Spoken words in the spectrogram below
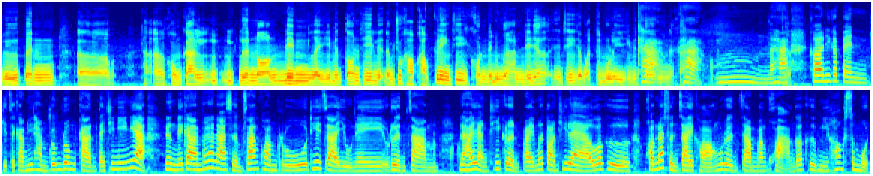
หรือเป็นเอ่อเอ่อโครงการเรือนนอนดินอะไรอย่างนี้เป็นต้นที่เรือนจำชั่วคราวเขากลิ้งที่คนไปดูงานเยอะๆอย่างที่จังหวัดเพชรบุรีอย่างนี้เป็นค่ะต้นนะครับค่ะอืมนะคะครับก็นี่ก็เป็นกิจกรรมที่ทำร่วมๆกัน แต่ทีนี้เนี่ยหนึ่งในการพัฒนาเสริมสร้างความรู้ที่จะอยู่ในเรือนจำนะคะอย่างที่เกริ่นไปเมื่อตอนที่แล้วก็คือ ความน่าสนใจของเรือนจำบางขวางก็คือมีห้องสมุด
